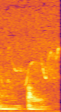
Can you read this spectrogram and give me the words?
嗯嗯。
